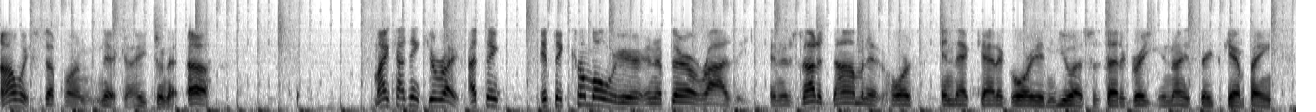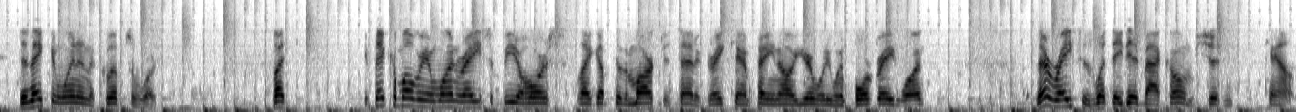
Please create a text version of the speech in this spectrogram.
I always step on Nick. I hate doing that. Uh, Mike, I think you're right. I think if they come over here and if they're Arazi and there's not a dominant horse in that category in the U.S. that's had a great United States campaign, then they can win an Eclipse Award. But if they come over in one race and beat a horse like up to the mark that's had a great campaign all year when he won four grade ones, their race is what they did back home shouldn't count.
